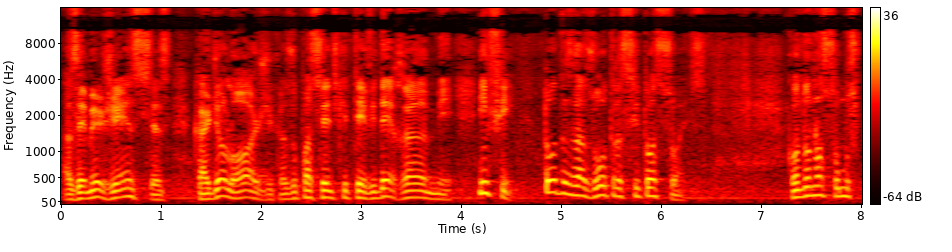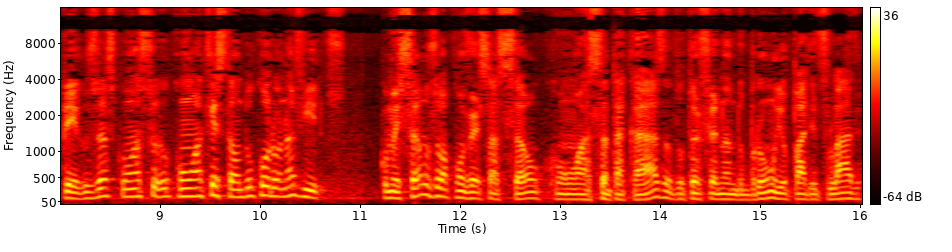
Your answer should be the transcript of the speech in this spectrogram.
as emergências cardiológicas, o paciente que teve derrame, enfim, todas as outras situações. Quando nós fomos pegos com a, com a questão do coronavírus. Começamos uma conversação com a Santa Casa, o doutor Fernando Brum e o padre Flávio,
